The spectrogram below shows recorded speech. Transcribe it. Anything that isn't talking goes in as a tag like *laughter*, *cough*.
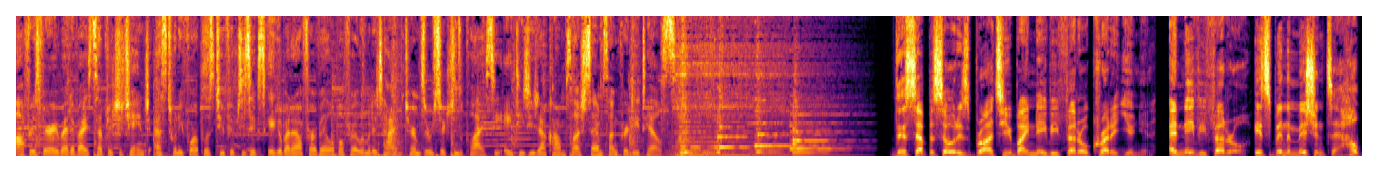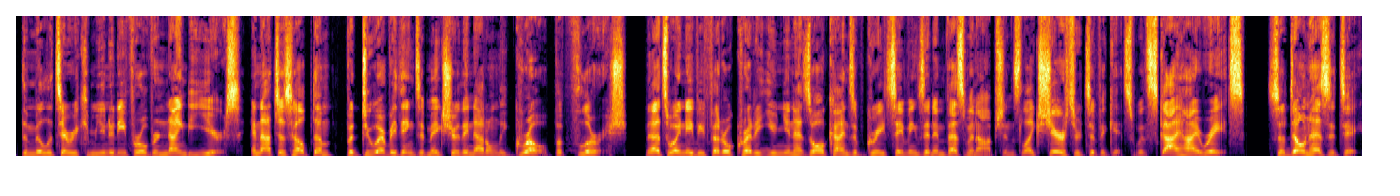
Offers vary by device, subject to change. S24 plus 256 gigabyte offer available for a limited time. Terms and restrictions apply. See att.com slash Samsung for details. This episode is brought to you by Navy Federal Credit Union. At Navy Federal, it's been the mission to help the military community for over 90 years. And not just help them, but do everything to make sure they not only grow, but flourish. That's why Navy Federal Credit Union has all kinds of great savings and investment options like share certificates with sky high rates. So don't hesitate.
